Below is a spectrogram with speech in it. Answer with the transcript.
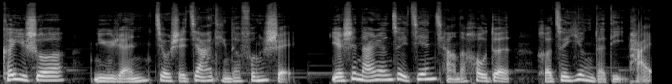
可以说，女人就是家庭的风水，也是男人最坚强的后盾和最硬的底牌。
